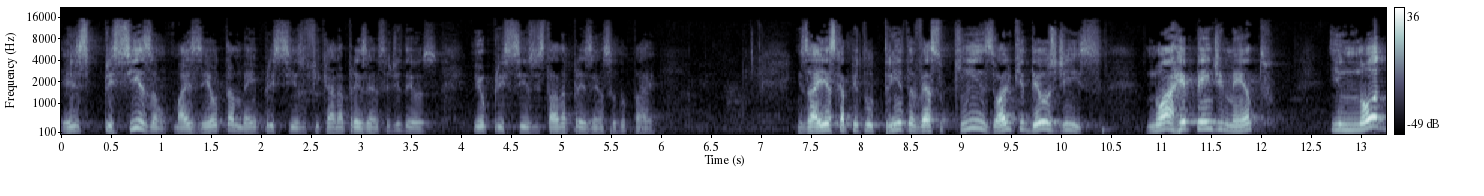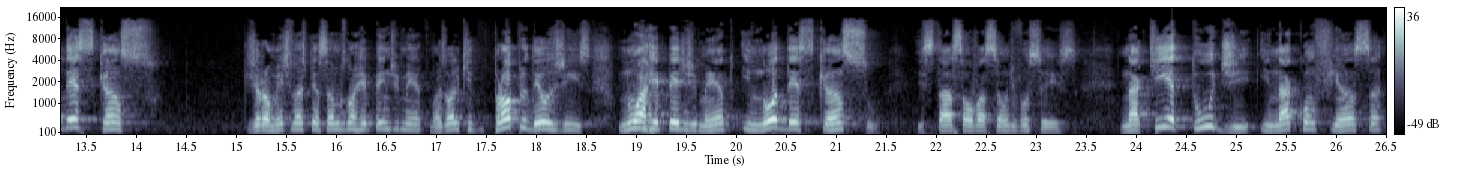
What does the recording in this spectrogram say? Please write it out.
eles precisam, mas eu também preciso ficar na presença de Deus. Eu preciso estar na presença do Pai. Isaías capítulo 30, verso 15, olha o que Deus diz: no arrependimento e no descanso. Geralmente nós pensamos no arrependimento, mas olha o que próprio Deus diz: no arrependimento e no descanso está a salvação de vocês. Na quietude e na confiança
